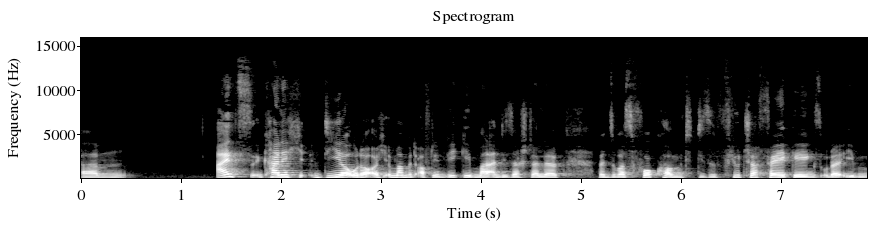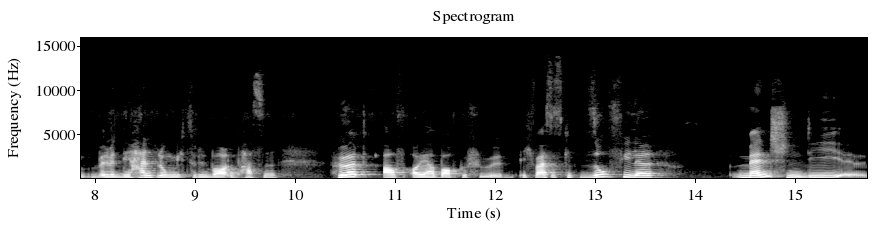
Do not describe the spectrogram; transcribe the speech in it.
Ähm, Eins kann ich dir oder euch immer mit auf den Weg geben, mal an dieser Stelle, wenn sowas vorkommt, diese Future Fakings oder eben, wenn die Handlungen nicht zu den Worten passen, hört auf euer Bauchgefühl. Ich weiß, es gibt so viele Menschen, die äh,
